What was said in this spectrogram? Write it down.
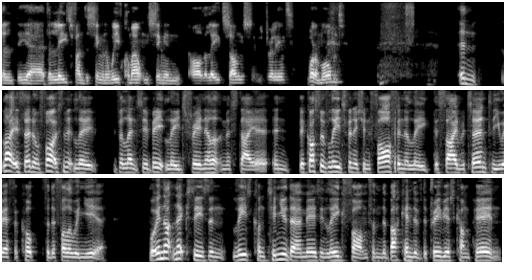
the the uh, the Leeds fans are singing and we've come out and singing all the Leeds songs. It was brilliant. What a moment! And like I said, unfortunately, Valencia beat Leeds 3 0 at the Mestalla. And because of Leeds finishing fourth in the league, the side returned to the UEFA Cup for the following year. But in that next season, Leeds continued their amazing league form from the back end of the previous campaign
